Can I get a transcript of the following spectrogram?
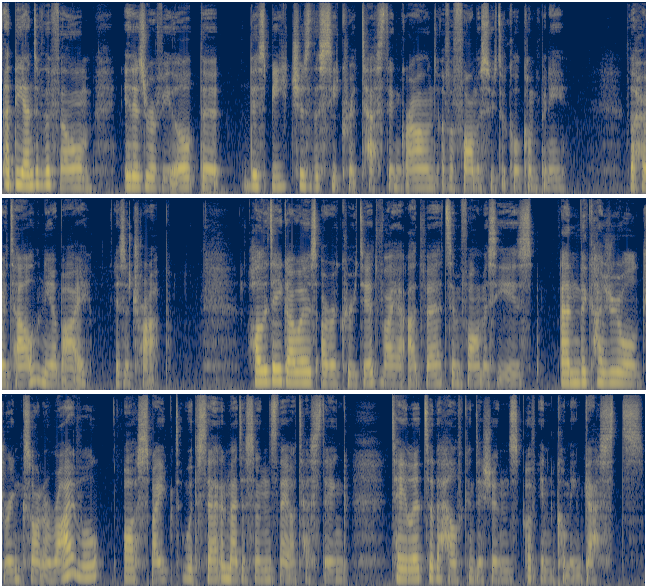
At the end of the film, it is revealed that this beach is the secret testing ground of a pharmaceutical company. The hotel nearby is a trap. Holiday goers are recruited via adverts in pharmacies, and the casual drinks on arrival are spiked with certain medicines they are testing, tailored to the health conditions of incoming guests.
